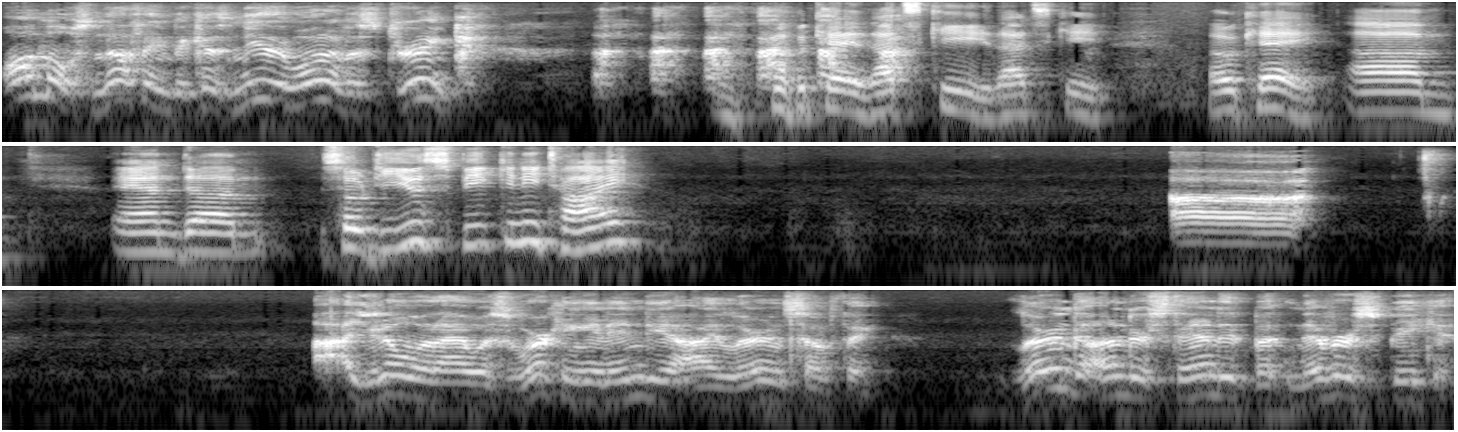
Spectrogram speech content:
Almost nothing because neither one of us drink. okay, that's key. That's key. Okay, um, and um, so do you speak any Thai? Uh, uh, you know, when I was working in India, I learned something. Learn to understand it, but never speak it,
